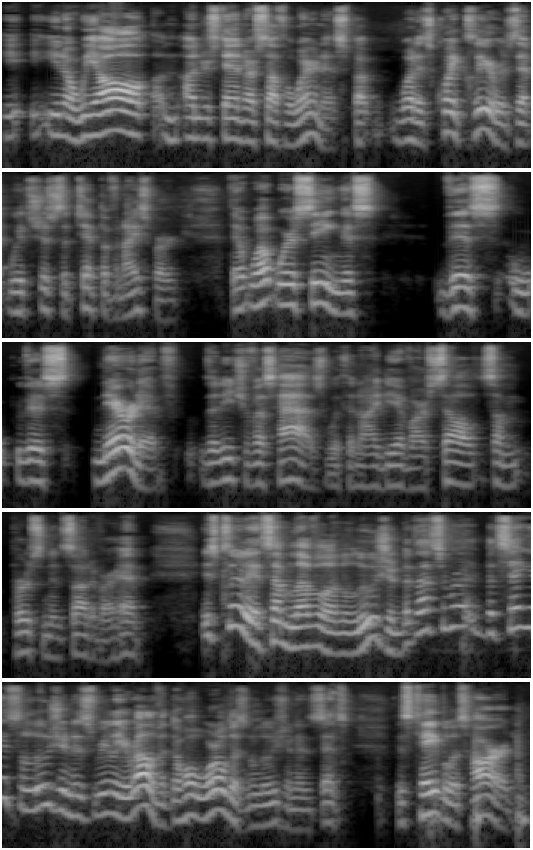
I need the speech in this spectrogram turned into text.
you know, we all understand our self awareness, but what is quite clear is that it's just the tip of an iceberg. That what we're seeing this this this narrative that each of us has with an idea of ourselves, some person inside of our head, is clearly at some level an illusion, but that's but saying it's an illusion is really irrelevant. The whole world is an illusion in a sense. This table is hard,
